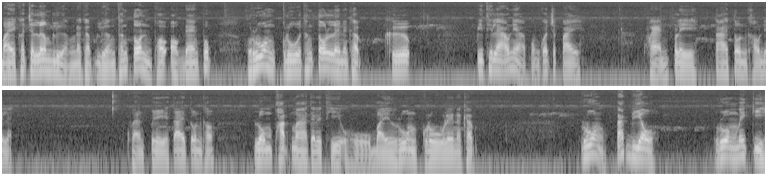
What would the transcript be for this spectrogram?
ใบเขาจะเริ่มเหลืองนะครับ เหลืองทั้งต้น พอออกแดงปุ๊บร่วงกรูทั้งต้นเลยนะครับ คือ ปีที่แล้วเนี่ยผมก็จะไปแขวนเปลใต้ต้นเขานี่แหละ แขวนเปลใต้ต้นเขาลมพัดมาแต่ละทีโอ้โหใบร่วงกรูเลยนะครับ ร่วงแป๊บเดียว ร่วงไม่กี่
